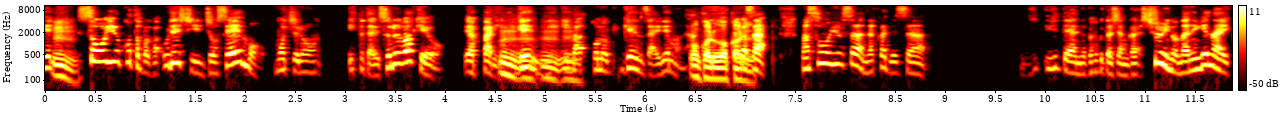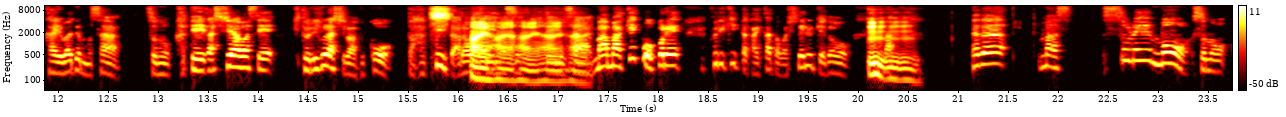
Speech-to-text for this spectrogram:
で、うん。そういう言葉が嬉しい女性ももちろん言ってたりするわけよ。やっぱりうんうん現うんうんに今この現在でもな。わかるわかるだからさ、まあ、そういうさ中でさ言ったやんか福田ちゃんが周囲の何気ない会話でもさその家庭が幸せ一人暮らしは不幸とはっきりと表れていますはいはいはいはいはいっていうさまあまあ結構これ振り切った書き方はしてるけどうんうんうんただまあそれもその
